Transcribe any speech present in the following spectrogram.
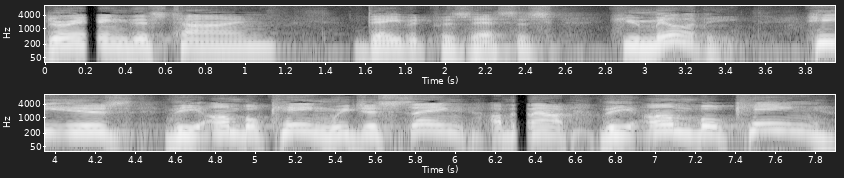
During this time, David possesses humility. He is the humble king. We just sang about the humble king.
